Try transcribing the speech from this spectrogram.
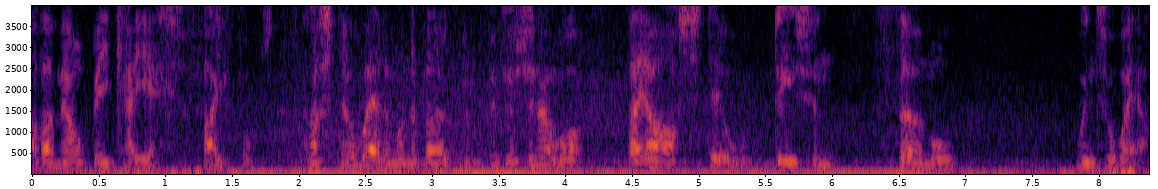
I've had my old BKS Faithfuls, and I still wear them on the Burgman, because you know what? They are still decent thermal winter wear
